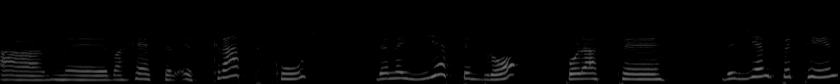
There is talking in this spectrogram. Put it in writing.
uh, med, vad heter skrattkurs. Den är jättebra för att uh, det hjälper till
